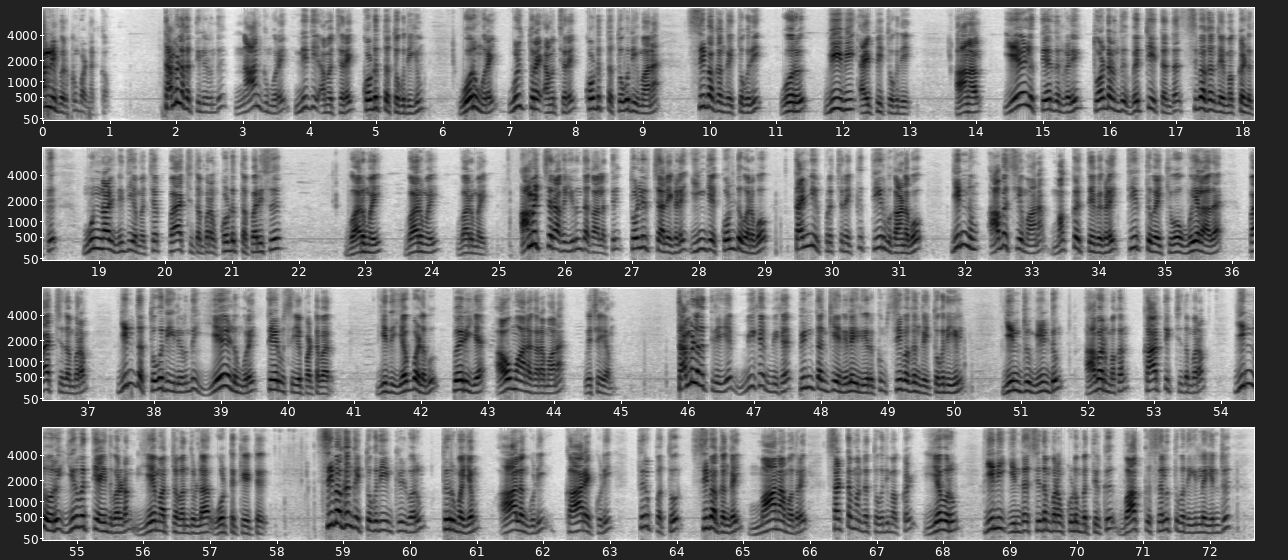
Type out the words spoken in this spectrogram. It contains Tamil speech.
அனைவருக்கும் வணக்கம். தமிழகத்திலிருந்து நான்கு முறை நிதி அமைச்சரை கொடுத்த தொகுதியும் ஒரு முறை உள்துறை அமைச்சரை கொடுத்த தொகுதியுமான சிவகங்கை தொகுதி ஒரு விவிஐபி தொகுதி. ஆனால் ஏழு தேர்தல்களில் தொடர்ந்து வெற்றியை தந்த சிவகங்கை மக்களுக்கு முன்னாள் நிதியமைச்சர் ப. சிதம்பரம் கொடுத்த பரிசு வறுமை வறுமை வறுமை. அமைச்சராக இருந்த காலத்தில் தொழிற்சாலைகளை இங்கே கொண்டு வரவோ தண்ணீர் பிரச்சனைக்கு தீர்வு காணவோ இன்னும் அவசியமான மக்கள் தேவைகளை தீர்த்து வைக்கவோ முயலாத ப. சிதம்பரம் இந்த தொகுதியிலிருந்து ஏழு முறை தேர்வு செய்யப்பட்டவர். இது எவ்வளவு பெரிய அவமானகரமான விஷயம். தமிழகத்திலேயே மிக மிக பின்தங்கிய நிலையில் இருக்கும் சிவகங்கை தொகுதியில் இன்று மீண்டும் அவர் மகன் கார்த்திக் சிதம்பரம் இன்னொரு இருபத்தி ஐந்து வருடம் ஏமாற்ற வந்துள்ளார் ஓட்டு கேட்டு. சிவகங்கை தொகுதியின் கீழ் வரும் திருமயம் ஆலங்குடி காரைக்குடி திருப்பத்தூர் சிவகங்கை மானாமதுரை சட்டமன்ற தொகுதி மக்கள் எவரும் இனி இந்த சிதம்பரம் குடும்பத்திற்கு வாக்கு செலுத்துவது இல்லை என்று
